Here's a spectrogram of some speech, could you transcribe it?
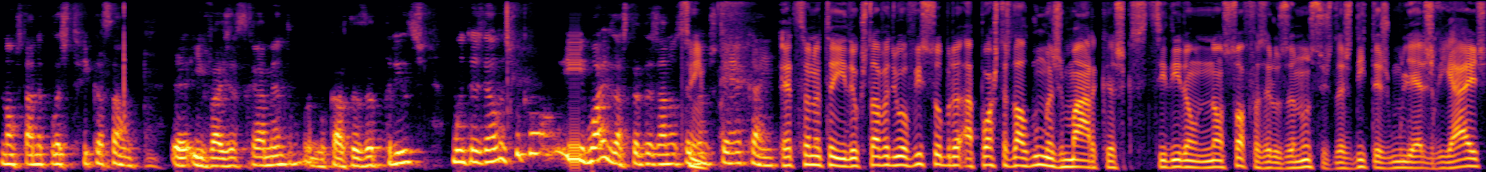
não está na plastificação. Uh, e veja-se realmente, no caso das atrizes, muitas delas ficam iguais, às tantas já não sabemos Sim. quem é quem. Edson Ataída, eu gostava de ouvir sobre apostas de algumas marcas que se decidiram não só fazer os anúncios das ditas mulheres reais,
